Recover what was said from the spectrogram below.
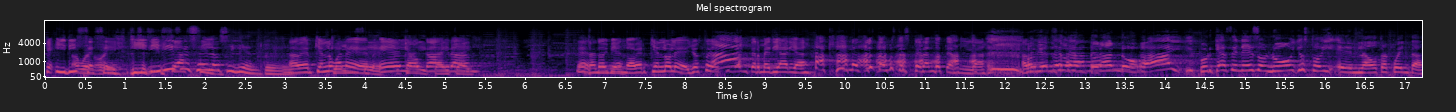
Que- y dice, Ah, bueno, y Y dice dícese así. lo siguiente. A ver, ¿quién lo ¿Qué va a leer? Él Cae, Estoy viendo, a ver, ¿quién lo lee? Yo estoy aquí de intermediaria. Aquí nosotros estamos esperándote, amiga. A ver, Yo ¿quién estoy lo lee? esperando. Ay, ¿por qué hacen eso? No, yo estoy en la otra cuenta,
